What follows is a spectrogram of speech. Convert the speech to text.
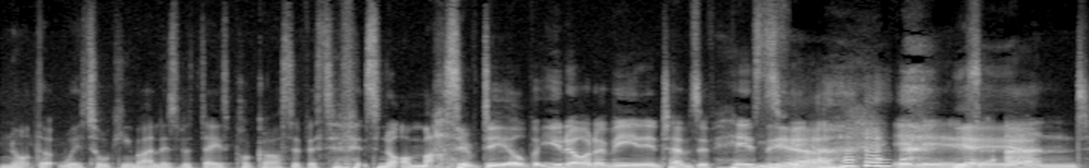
not that we're talking about Elizabeth Day's podcast if it's if it's not a massive deal, but you know what I mean in terms of his sphere, Yeah. it is. Yeah, yeah. And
